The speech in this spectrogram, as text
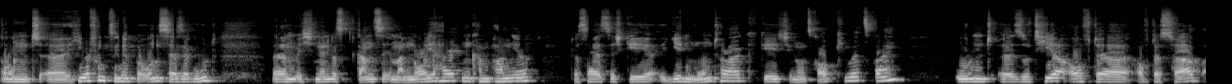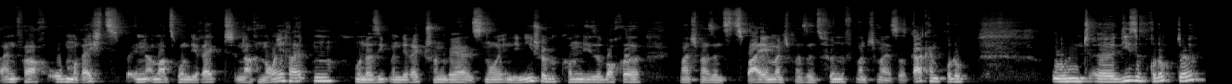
und äh, hier funktioniert bei uns sehr, sehr gut. Ähm, ich nenne das Ganze immer Neuheitenkampagne. Das heißt, ich gehe jeden Montag gehe ich in unsere Hauptkeywords rein und äh, sortiere auf der, auf der SERP einfach oben rechts in Amazon direkt nach Neuheiten. Und da sieht man direkt schon, wer ist neu in die Nische gekommen diese Woche. Manchmal sind es zwei, manchmal sind es fünf, manchmal ist es gar kein Produkt. Und äh, diese Produkte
